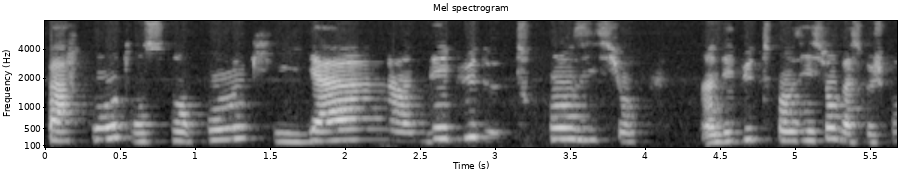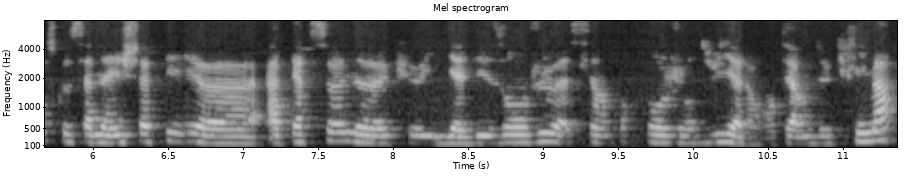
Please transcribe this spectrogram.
Par contre, on se rend compte qu'il y a un début de transition. Un début de transition parce que je pense que ça n'a échappé euh, à personne euh, qu'il y a des enjeux assez importants aujourd'hui, en termes de climat,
